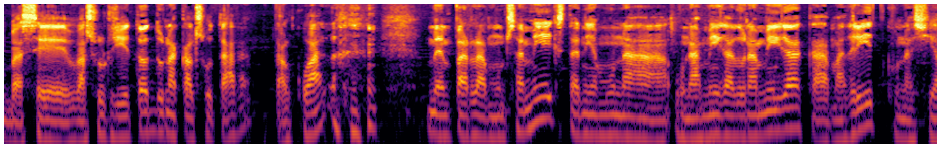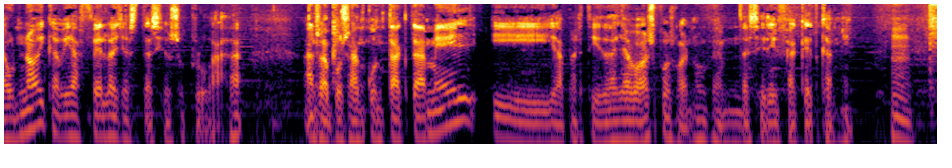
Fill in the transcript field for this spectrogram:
va, ser, va sorgir tot d'una calçotada, tal qual. Vam parlar amb uns amics, teníem una, una amiga d'una amiga que a Madrid coneixia un noi que havia fet la gestació subrogada. Ens va posar en contacte amb ell i a partir de llavors doncs, bueno, vam decidir fer aquest camí. Mm.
